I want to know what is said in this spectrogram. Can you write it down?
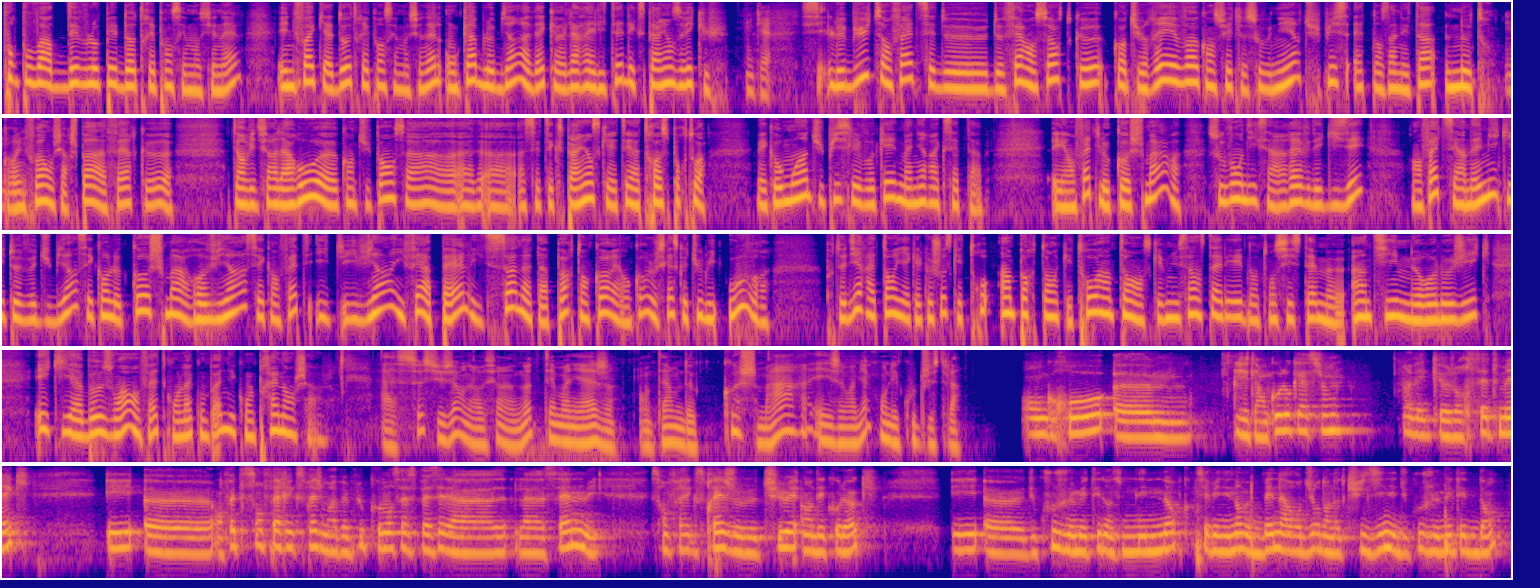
pour pouvoir développer d'autres réponses émotionnelles. Et une fois qu'il y a d'autres réponses émotionnelles, on câble bien avec euh, la réalité de l'expérience vécue. Le but, en fait, c'est de, de faire en sorte que quand tu réévoques ensuite le souvenir, tu puisses être dans un état neutre. Encore une fois, on ne cherche pas à faire que tu as envie de faire la roue euh, quand tu penses à, à- à- à cette expérience qui a été atroce pour toi, mais qu'au moins tu puisses l'évoquer de manière acceptable. Et en fait, le cauchemar, souvent on dit que c'est un rêve déguisé. En fait, c'est un ami qui te veut du bien. C'est quand le cauchemar revient, c'est qu'en fait, il, il vient, il fait appel, il sonne à ta porte encore et encore jusqu'à ce que tu lui ouvres pour te dire attends, il y a quelque chose qui est trop important, qui est trop intense, qui est venu s'installer dans ton système euh, intime, neurologique et qui a besoin en fait qu'on l'accompagne et qu'on le prenne en charge. À ce sujet, on a reçu un autre témoignage en termes de cauchemar, et j'aimerais bien qu'on l'écoute juste là. En gros, euh, j'étais en colocation avec euh, genre sept mecs. Et euh, en fait, sans faire exprès, je me rappelle plus comment ça se passait la, scène, mais sans faire exprès, je tuais un des colocs. Et euh, du coup, je le mettais dans une énorme. Comme s'il y avait une énorme benne à ordures dans notre cuisine, et du coup, je le mettais dedans.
